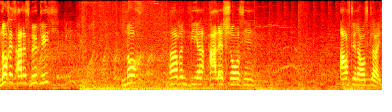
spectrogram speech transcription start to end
Noch ist alles möglich. Noch haben wir alle Chancen auf den Ausgleich.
